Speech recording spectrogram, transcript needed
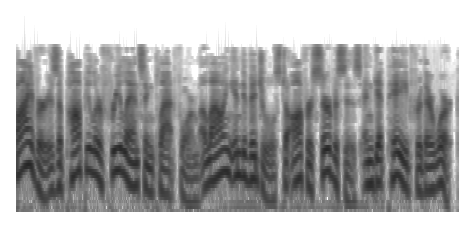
Fiverr is a popular freelancing platform allowing individuals to offer services and get paid for their work.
